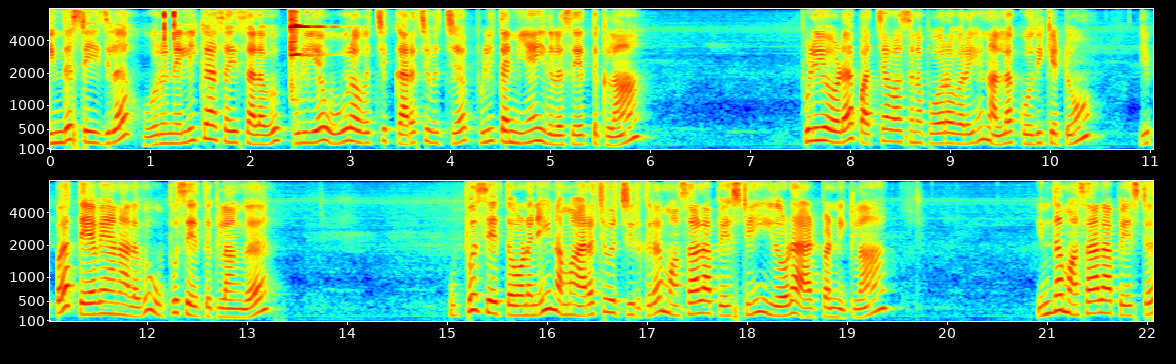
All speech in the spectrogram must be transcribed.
இந்த ஸ்டேஜில் ஒரு நெல்லிக்காய் சைஸ் அளவு புளியை ஊற வச்சு கரைச்சி வச்ச புளி தண்ணியை இதில் சேர்த்துக்கலாம். புளியோட பச்சை வாசனை போகிற வரையும் நல்லா கொதிக்கட்டும். இப்போ தேவையான அளவு உப்பு சேர்த்துக்கலாங்க. உப்பு சேர்த்த உடனே நம்ம அரைச்சி வச்சுருக்கிற மசாலா பேஸ்ட்டையும் இதோடு ஆட் பண்ணிக்கலாம். இந்த மசாலா பேஸ்ட்டை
